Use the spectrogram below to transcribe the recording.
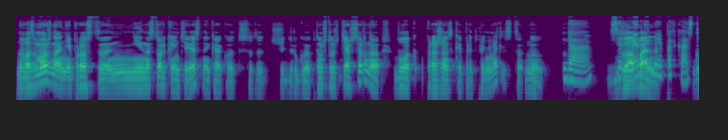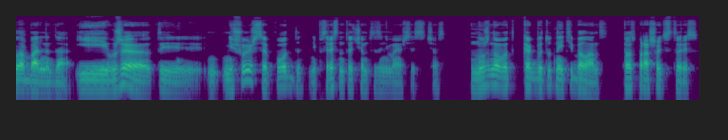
но, возможно, они просто не настолько интересны, как вот что-то чуть другое. Потому что у тебя же все равно блог про женское предпринимательство, ну, Да, с Глобально. элементами подкаста. глобально, да. И уже ты нишуешься под непосредственно то, чем ты занимаешься сейчас. Нужно вот как бы тут найти баланс. Поспрашивать в сторис.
